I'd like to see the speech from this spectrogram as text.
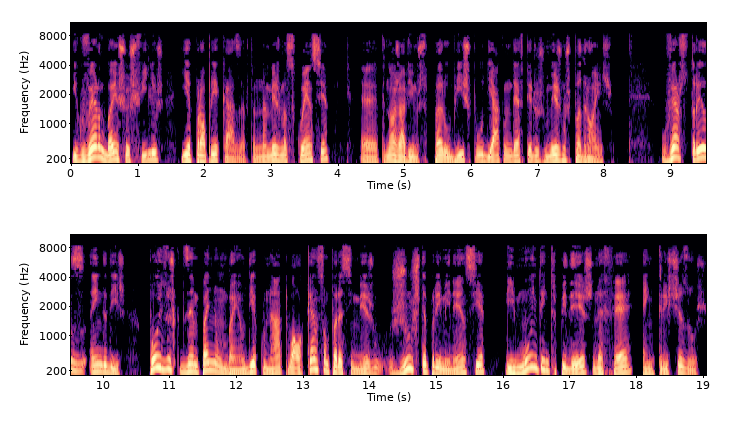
e governe bem os seus filhos e a própria casa. Portanto, na mesma sequência eh, que nós já vimos para o bispo, o diácono deve ter os mesmos padrões. O verso 13 ainda diz, Pois os que desempenham bem o diaconato alcançam para si mesmo justa preeminência e muita intrepidez na fé em Cristo Jesus.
